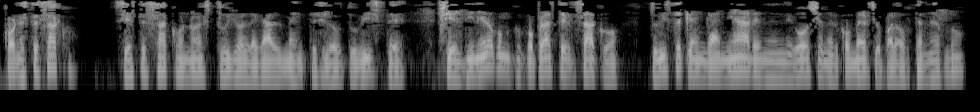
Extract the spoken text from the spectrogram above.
con este saco. Si este saco no es tuyo legalmente, si lo tuviste, si el dinero con que compraste el saco tuviste que engañar en el negocio, en el comercio para obtenerlo,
